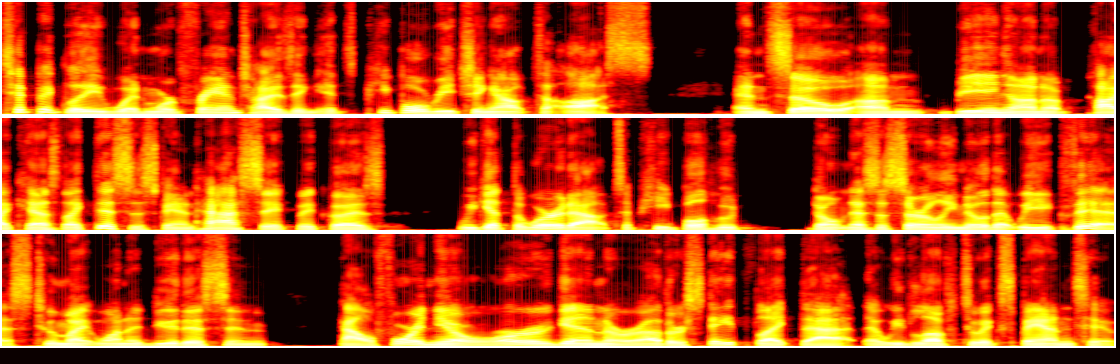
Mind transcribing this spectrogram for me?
typically when we're franchising, it's people reaching out to us. And so um, being on a podcast like this is fantastic because we get the word out to people who don't necessarily know that we exist who might want to do this in California or Oregon or other states like that that we'd love to expand to.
